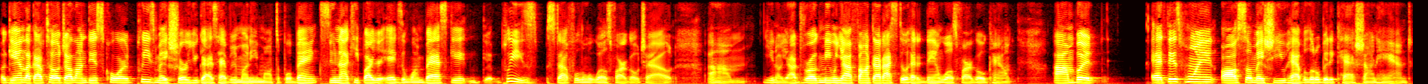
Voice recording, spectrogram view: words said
Again, like I've told y'all on Discord, please make sure you guys have your money in multiple banks. Do not keep all your eggs in one basket. Please stop fooling with Wells Fargo, child. Um, you know, y'all drugged me when y'all found out I still had a damn Wells Fargo account. Um, but at this point, also make sure you have a little bit of cash on hand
